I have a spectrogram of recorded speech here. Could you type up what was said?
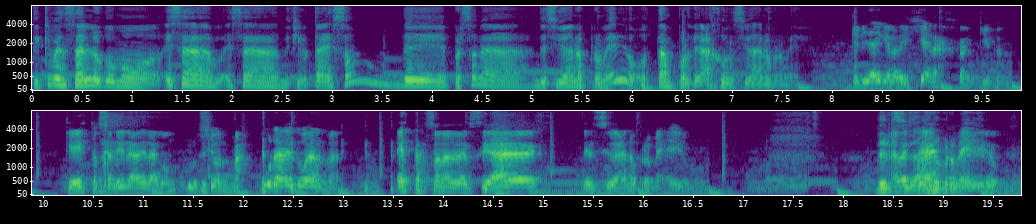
Hay que pensarlo como. esa- ¿Esas dificultades son de personas, de ciudadanos promedio o están por debajo de un ciudadano promedio? Quería que lo dijeras, Franquito. Que esto saliera de la conclusión más pura de tu alma. Estas son adversidades del ciudadano promedio. Del ciudadano promedio. promedio.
